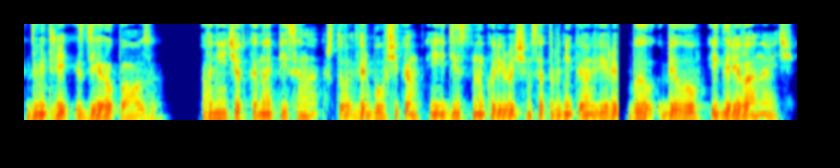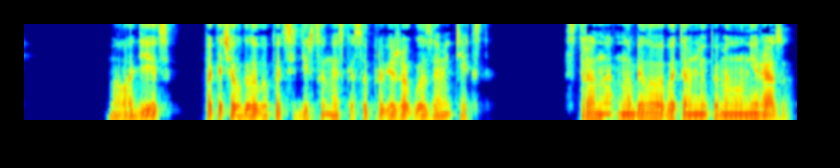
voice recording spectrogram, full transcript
Дмитрий сделал паузу. В ней четко написано, что вербовщиком и единственным курирующим сотрудником Веры был Белов Игорь Иванович. Молодец, Покачал головой подсидирцев, наискосок пробежав глазами текст. Странно, но Белов об этом не упомянул ни разу.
